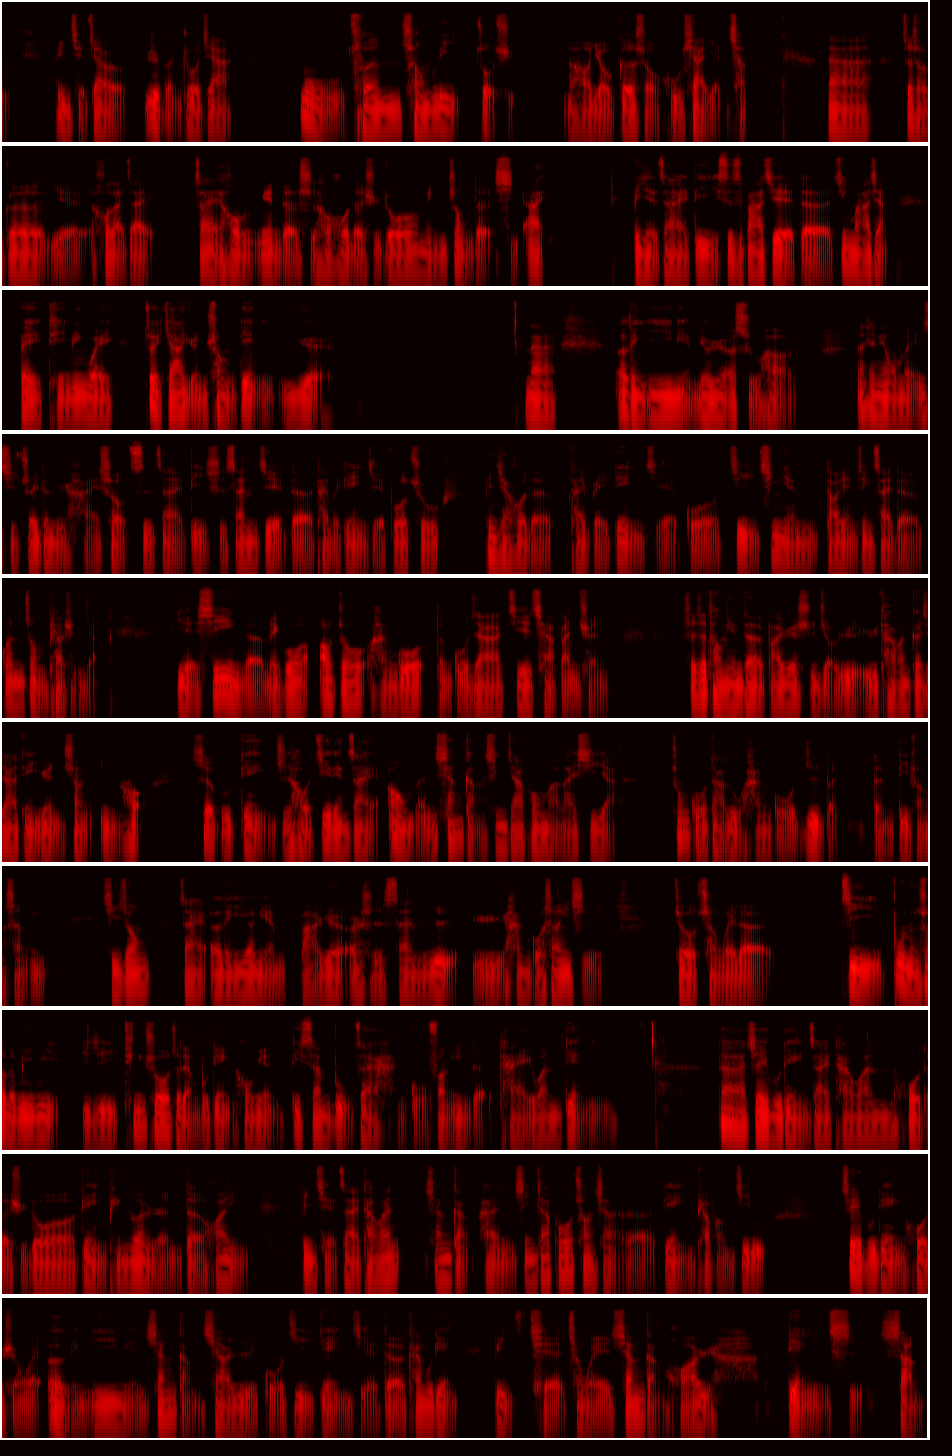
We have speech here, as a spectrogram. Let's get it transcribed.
并且叫日本作家木村崇利作曲，然后由歌手胡夏演唱。那这首歌也后来在在后面的时候获得许多民众的喜爱。并且在第四十八届的金马奖被提名为最佳原创电影音乐。那二零一一年六月二十五号，那些年我们一起追的女孩首次在第十三届的台北电影节播出，并且获得台北电影节国际青年导演竞赛的观众票选奖，也吸引了美国、澳洲、韩国等国家接洽版权。随着同年的八月十九日于台湾各家电影院上映后，这部电影之后接连在澳门、香港、新加坡、马来西亚、中国大陆、韩国、日本等地方上映。其中，在二零一二年八月二十三日于韩国上映时，就成为了继《不能说的秘密》以及《听说》这两部电影后面第三部在韩国放映的台湾电影。那这一部电影在台湾获得许多电影评论人的欢迎，并且在台湾、香港和新加坡创下了电影票房纪录。这部电影获选为二零一一年香港夏日国际电影节的开幕电影，并且成为香港华语电影史上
